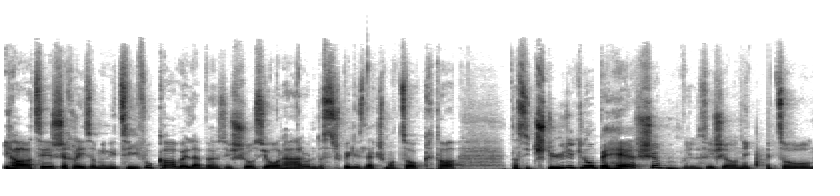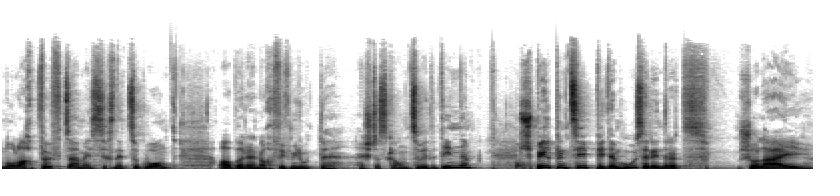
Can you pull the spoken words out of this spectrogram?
Ich hatte zuerst ein bisschen so meine Zweifel, gehabt, weil eben, es ist schon ein Jahr her und das Spiel das letzte Mal gezockt habe, dass ich die Steuerung noch beherrsche, weil es ist ja nicht so 0815, man ist sich nicht so gewohnt, aber äh, nach fünf Minuten hast du das Ganze wieder drin. Das Spielprinzip in dem Haus erinnert schon allein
